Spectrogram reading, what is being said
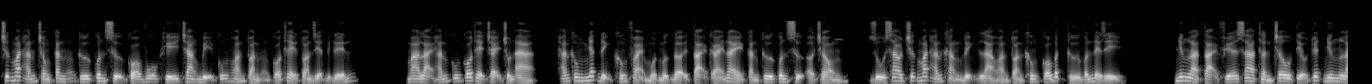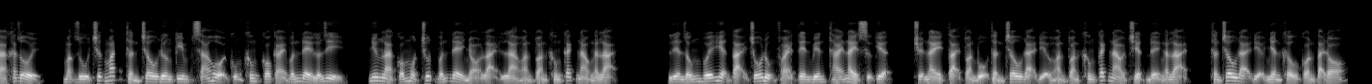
trước mắt hắn trong căn cứ quân sự có vũ khí trang bị cũng hoàn toàn có thể toàn diện được đến. Mà lại hắn cũng có thể chạy trốn à hắn không nhất định không phải một mực đợi tại cái này căn cứ quân sự ở trong, dù sao trước mắt hắn khẳng định là hoàn toàn không có bất cứ vấn đề gì. Nhưng là tại phía xa thần châu tiểu tuyết nhưng là khác rồi, mặc dù trước mắt thần châu đương kim xã hội cũng không có cái vấn đề lớn gì, nhưng là có một chút vấn đề nhỏ lại là hoàn toàn không cách nào ngăn lại liền giống với hiện tại chỗ đụng phải tên biến thái này sự kiện, chuyện này tại toàn bộ thần châu đại địa hoàn toàn không cách nào triệt để ngăn lại, thần châu đại địa nhân khẩu còn tại đó,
